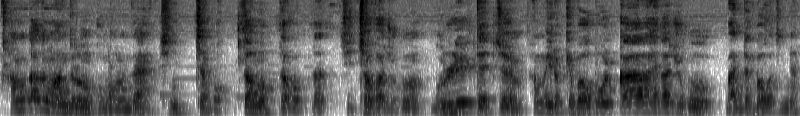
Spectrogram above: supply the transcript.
한가득 만들어 놓고 먹는데 진짜 먹다 먹다 먹다 지쳐가지고 물릴 때쯤 한번 이렇게 먹어볼까 해가지고 만든 거거든요.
